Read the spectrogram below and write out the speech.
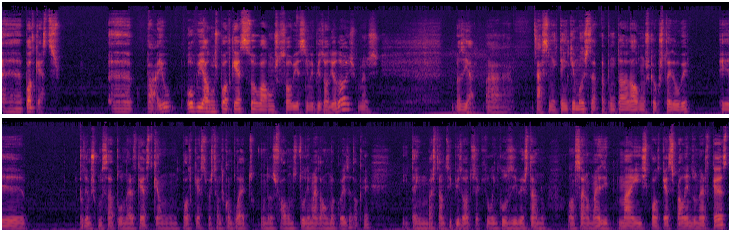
uh, podcasts. Uh, pá, eu ouvi alguns podcasts ou alguns que só ouvi assim um episódio ou dois, mas. Mas já. Yeah, ah, sim, é que tenho aqui uma lista apontada de alguns que eu gostei de ouvir. E, podemos começar pelo Nerdcast, que é um podcast bastante completo, onde eles falam de tudo e mais alguma coisa, ok? E tem bastantes episódios, aquilo inclusive este ano lançaram mais, mais podcasts para além do Nerdcast,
